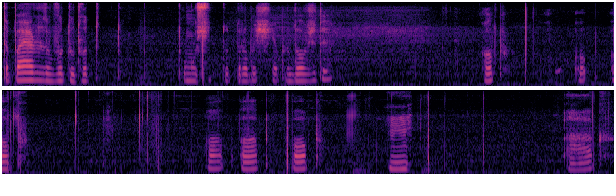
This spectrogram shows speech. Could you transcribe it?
Тепер отут, от, тому що тут треба ще продовжити. Оп. Оп, оп. Оп, оп, оп. М. Так,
